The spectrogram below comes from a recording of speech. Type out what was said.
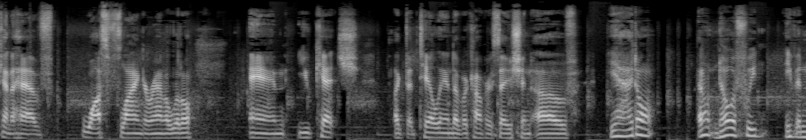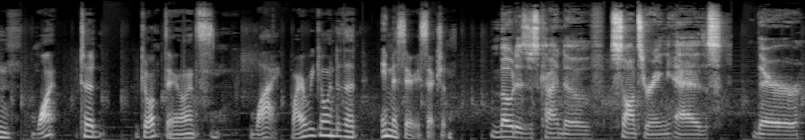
kind of have wasp flying around a little, and you catch like the tail end of a conversation of, yeah, I don't I don't know if we even want to go up there. Let's, why? Why are we going to the emissary section? Moat is just kind of sauntering as they're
